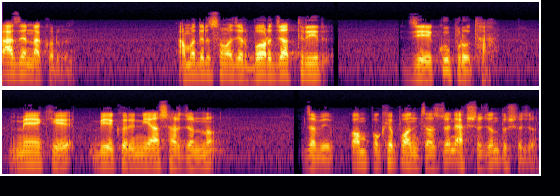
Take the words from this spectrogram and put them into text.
কাজে না করবেন। আমাদের সমাজের বরযাত্রীর যে কুপ্রথা, মেয়েকে বিয়ে করে নিয়ে আসার জন্য যাবে কমপক্ষে পঞ্চাশ জন, একশো জন, দুশো জন।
